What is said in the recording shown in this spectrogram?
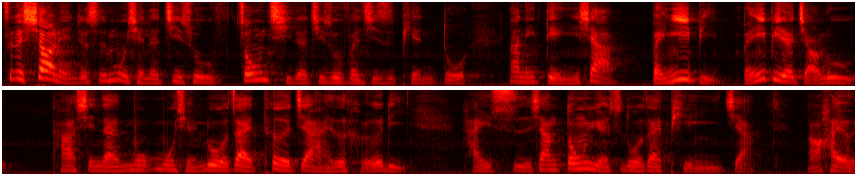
这个笑脸就是目前的技术中期的技术分析是偏多。那你点一下本一笔，本一笔的角度，它现在目目前落在特价还是合理，还是像东元是落在便宜价，然后还有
